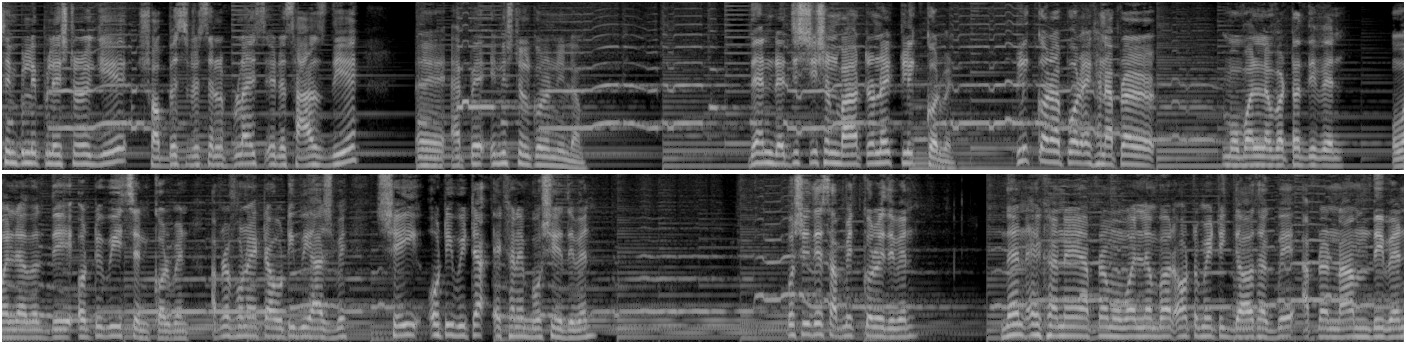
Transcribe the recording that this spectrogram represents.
সিম্পলি প্লে স্টোরে গিয়ে সব বেস্ট রিসেল প্রাইস এটা সার্চ দিয়ে অ্যাপে ইনস্টল করে নিলাম। দেন রেজিস্ট্রেশন বাটনে ক্লিক করবেন। ক্লিক করার পর এখানে আপনার মোবাইল নাম্বারটা দিবেন। মোবাইল নাম্বার দিয়ে ওটিপি সেন্ড করবেন। আপনার ফোনে একটা ওটিপি আসবে, সেই ওটিপিটা এখানে বসিয়ে দেবেন। বসিয়ে দিয়ে সাবমিট করে দিবেন। দেন এখানে আপনার মোবাইল নাম্বার অটোমেটিক দেওয়া থাকবে, আপনার নাম দিবেন।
